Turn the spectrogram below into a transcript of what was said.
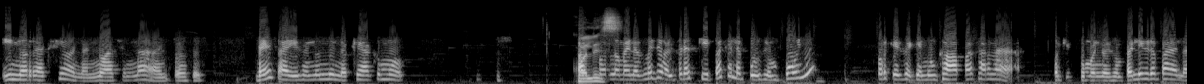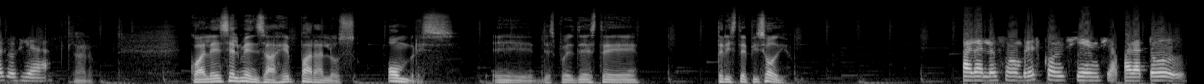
y no reaccionan, no hacen nada. Entonces, ¿ves? Ahí es en donde uno queda como... Pues, ¿Cuál Por lo menos me llevó el fresquito que le puse un puño, porque sé que nunca va a pasar nada, porque como no es un peligro para la sociedad. Claro. ¿Cuál es el mensaje para los hombres eh, después de este triste episodio? Para los hombres, conciencia, para todos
